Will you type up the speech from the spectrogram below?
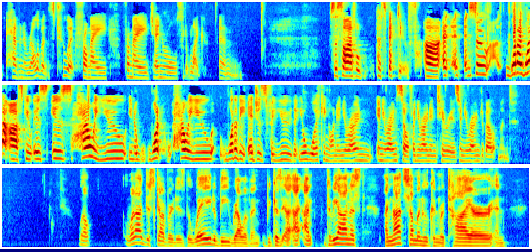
have an irrelevance to it from a from a general sort of like um, societal perspective. Uh, and, and, so, uh, what I want to ask you is is how are you? You know, what how are you? What are the edges for you that you're working on in your own in your own self and your own interiors and your own development? Well, what I've discovered is the way to be relevant because I, I'm to be honest, I'm not someone who can retire and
